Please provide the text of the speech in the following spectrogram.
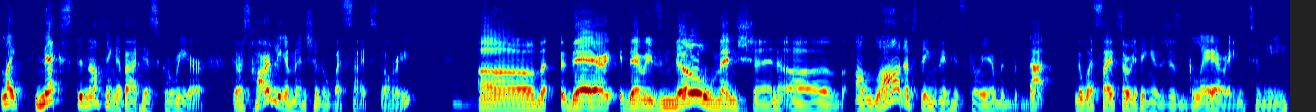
like next to nothing about his career there's hardly a mention of west side story Mhm. um there there is no mention of a lot of things in his career but that the west side story thing is just glaring to me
